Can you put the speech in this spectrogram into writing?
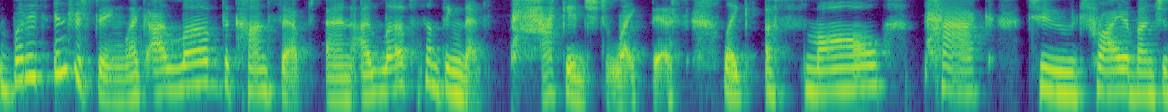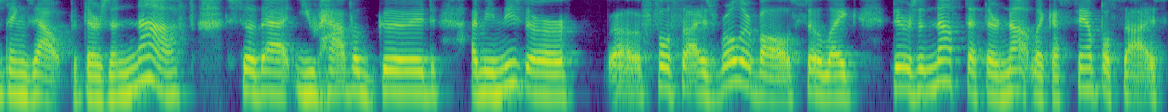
But it's interesting. Like, I love the concept and I love something that's packaged like this, like a small pack to try a bunch of things out. But there's enough so that you have a good, I mean, these are. Uh, full size roller balls. So, like, there's enough that they're not like a sample size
